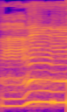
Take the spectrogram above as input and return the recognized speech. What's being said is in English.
嗯。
